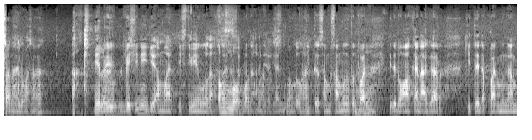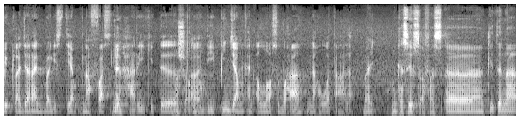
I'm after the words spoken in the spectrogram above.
Sanah hilwah Ustaz. Jadi, page ini dia amat istimewa lah Allah sebenarnya Akbar. kan Subhanallah. untuk kita sama-sama tuan-tuan kita doakan agar kita dapat mengambil pelajaran bagi setiap nafas dan Ya. hari kita Allah. uh, dipinjamkan Allah Subhanahu wa taala Baik, terima kasih Ustaz Faz. Uh, kita nak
